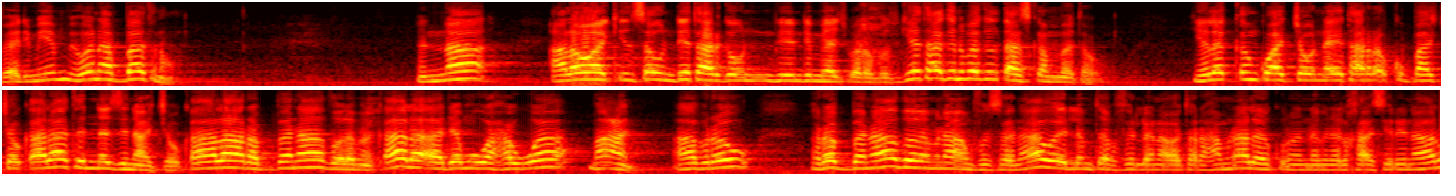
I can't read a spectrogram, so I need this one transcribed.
በእድሜም ይሆን አባት ነው እና አላዋቂን ሰው እንዴት አድርገው እንደሚያጭበረበቱ ጌታ ግን በግልጥ አስቀመጠው። የለቀንኳቸውና የታረቅኩባቸው ቃላት እነዚህ ናቸው። ቃላ ረበና ظለመ ቃለ አደሙ ወሐዋ ማዓን አብረው ረበና ظለምና አንፉሰና ወይን ለም ተግፊር ለና ወተርሐምና ለኩነነ ምን ልካሲሪን አሉ።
